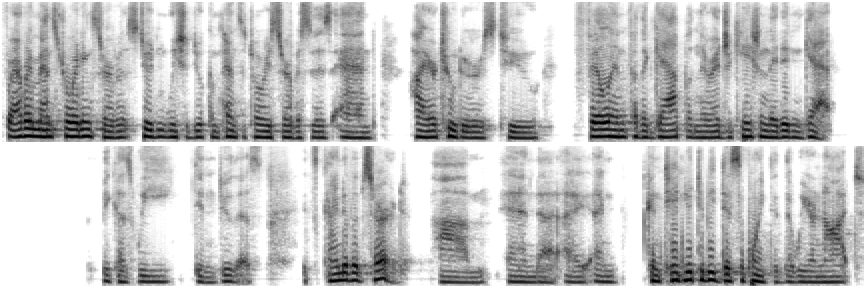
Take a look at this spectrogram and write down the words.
For every menstruating service student, we should do compensatory services and hire tutors to fill in for the gap in their education they didn't get because we didn't do this. It's kind of absurd. Um, and uh, I, I'm continue to be disappointed that we are not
